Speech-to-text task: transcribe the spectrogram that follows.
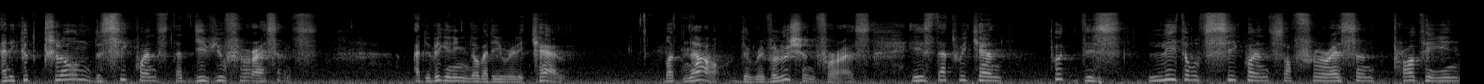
And he could clone the sequence that give you fluorescence at the beginning, nobody really cared. But now, the revolution for us is that we can put this little sequence of fluorescent protein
